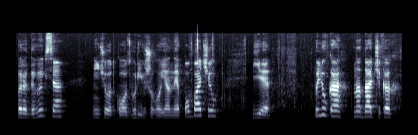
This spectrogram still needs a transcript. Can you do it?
передивився, нічого такого згорівшого я не побачив. Є пилюка на датчиках,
